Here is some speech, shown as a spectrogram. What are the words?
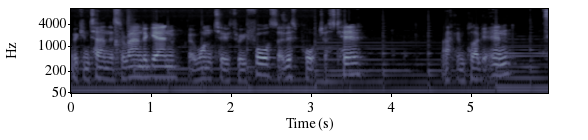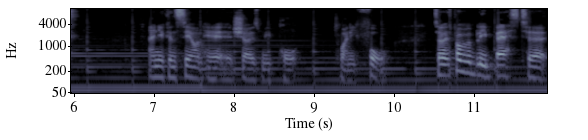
we can turn this around again, go 1, 2, 3, 4. So this port just here, I can plug it in and you can see on here it shows me port 24. So it's probably best to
